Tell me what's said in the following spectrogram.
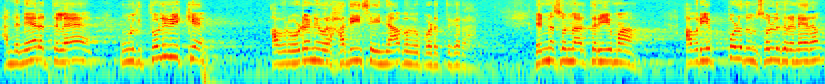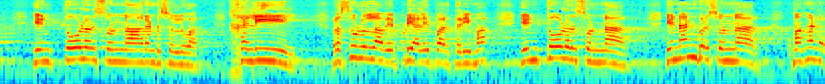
அந்த நேரத்தில் உங்களுக்கு தொழுவிக்க அவர் உடனே ஒரு ஹதீஸை ஞாபகப்படுத்துகிறார். என்ன சொன்னார் தெரியுமா? அவர் எப்பொழுதும் சொல்லுகிற நேரம் என் தோழர் சொன்னார் என்று சொல்லுவார். ஹலீல். ரசூலுல்லாவை எப்படி அழைப்பார் தெரியுமா? என் தோழர் சொன்னார் என் நண்பர் சொன்னார் மகன்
